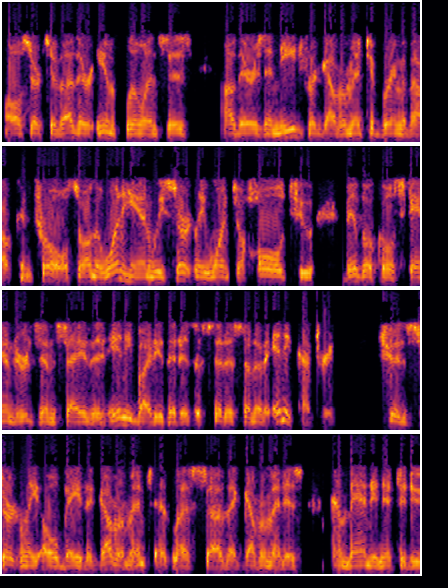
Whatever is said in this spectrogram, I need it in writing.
all sorts of other influences, uh, there is a need for government to bring about control. So, on the one hand, we certainly want to hold to biblical standards and say that anybody that is a citizen of any country should certainly obey the government unless uh, the government is commanding it to do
